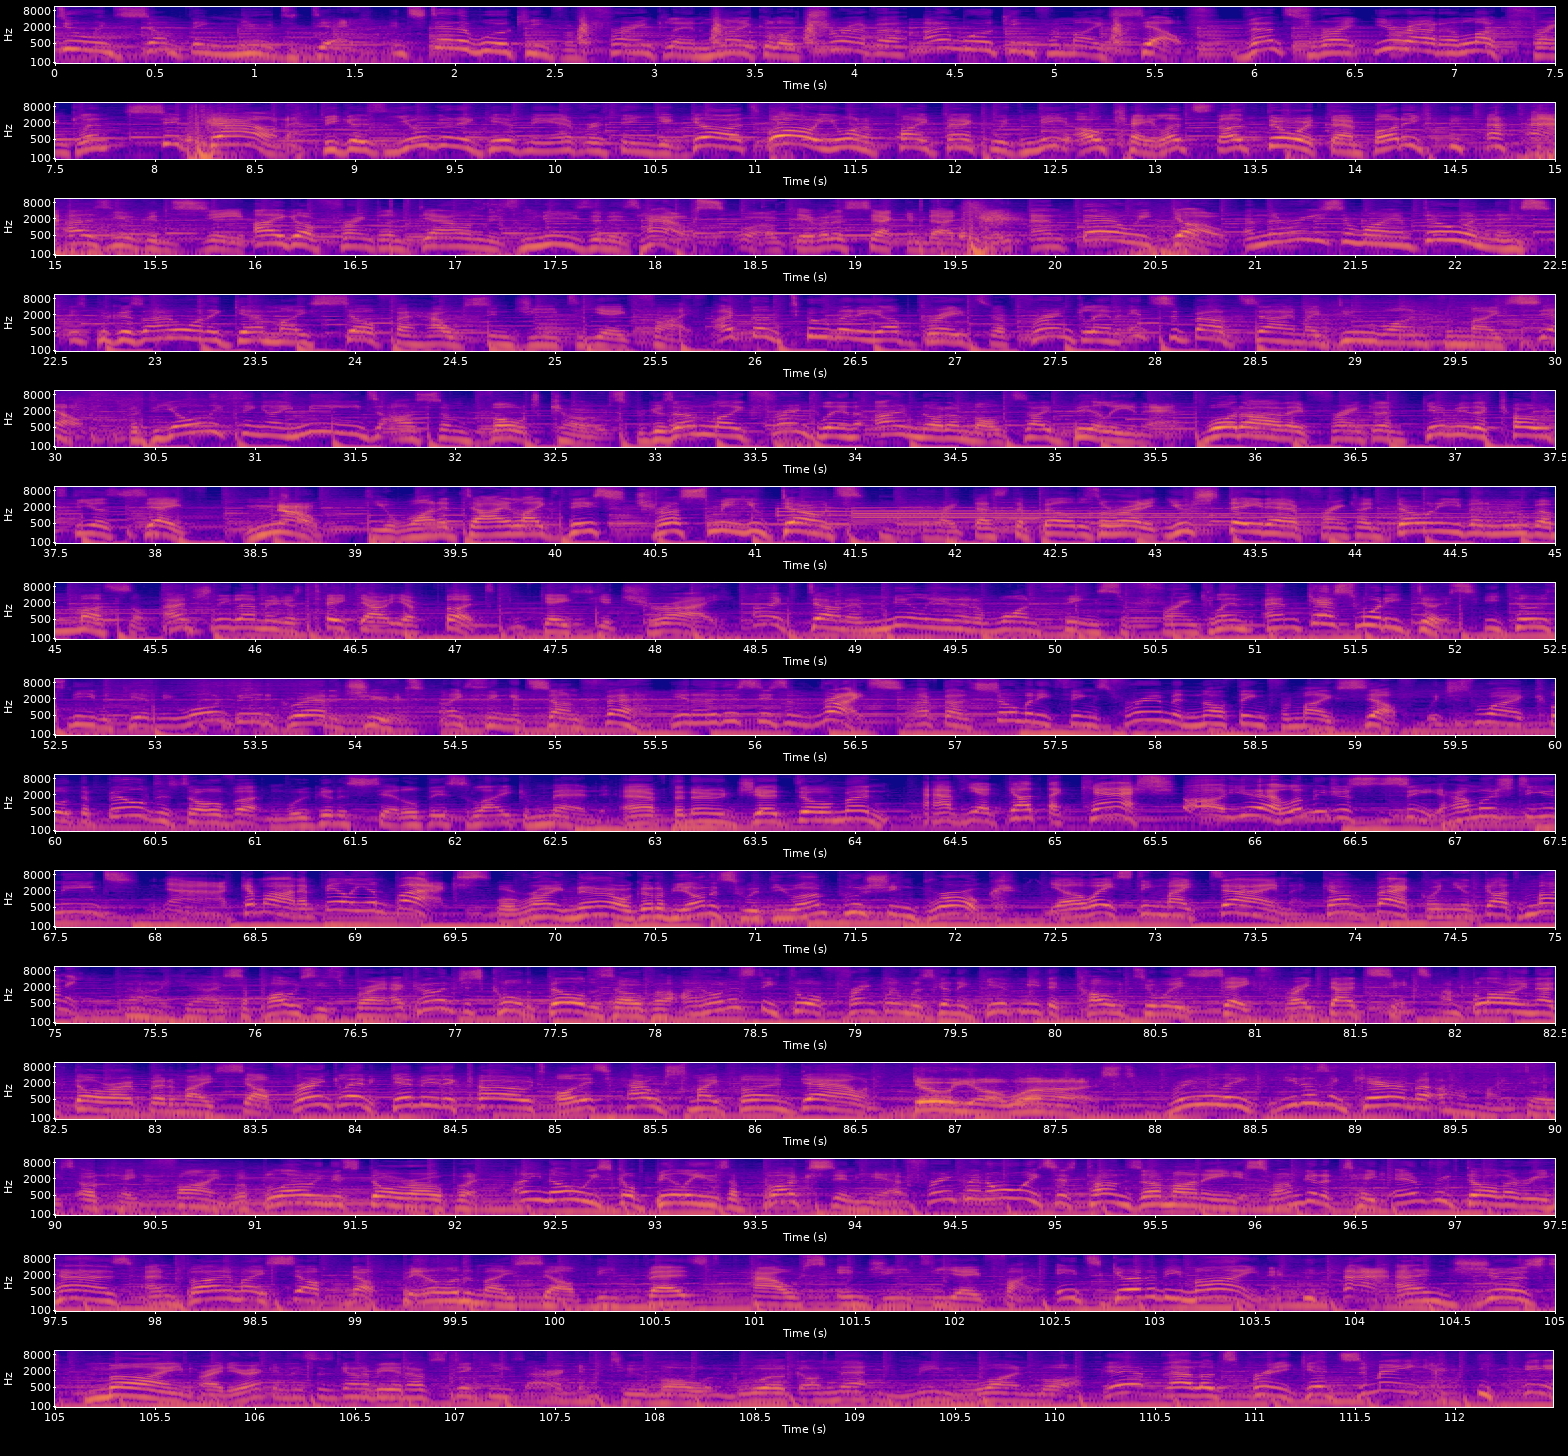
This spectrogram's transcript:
Doing something new today. Instead of working for Franklin, Michael, or Trevor, I'm working for myself. That's right, you're out of luck, Franklin. Sit down, because you're gonna give me everything you got. Oh, you wanna fight back with me? Okay, let's, let's do it then, buddy. As you can see, I got Franklin down on his knees in his house. Well, give it a second, actually. And there we go. And the reason why I'm doing this is because I want to get myself a house in GTA 5. I've done too many upgrades for Franklin. It's about time I do one for myself. But the only thing I need are some vault codes, because unlike Franklin, I'm not a multi-billionaire. What are they, Franklin? Give me the codes to your safe. No! Do you want to die like this? Trust me, you don't. Oh, great, that's the builders already. You stay there, Franklin. Don't even move a muscle. Actually, let me just take out your foot in case you try. I've done a million and one things for Franklin, and guess what he does? He doesn't even give me one bit of gratitude. I think it's unfair. You know, this isn't right. I've done so many things for him and nothing for myself, which is why I called the builders over, and we're gonna settle this like men. Afternoon, gentlemen. Have you got the cash? Oh, yeah, let me just see. How much do you need? Nah, come on, a billion bucks. Well, right now, I gotta be honest with you, I'm pushing broke. You're wasting my time. Come back when you've got money. Oh, yeah, I suppose he's right. I can't just call the builders over. I honestly thought Franklin was gonna give me the code to his safe. Right, that's it. I'm blowing that door open myself. Franklin, give me the code, or this house might burn down. Do your worst! Really? He doesn't care about- Oh, my days. Okay, fine. We're blowing this door open. I know he's got billions of bucks in here. Franklin always has tons of money, so I'm gonna take every dollar he has and buy myself- No, build myself the best house in GTA 5. It's gonna be mine. and just mine. Right, you reckon this is gonna be enough stickies? I reckon two more would work on that. Maybe one more. Yep, that looks pretty good to me.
